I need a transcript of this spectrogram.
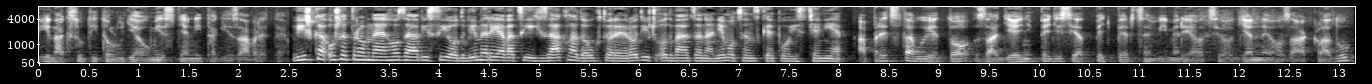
inak sú títo ľudia umiestnení, tak je zavreté. Výška ošetrovného závisí od vymeriavacích základov, ktoré rodič odvádza na nemocenské poistenie. A predstavuje to za deň 55% vymeriavacieho denného základu,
